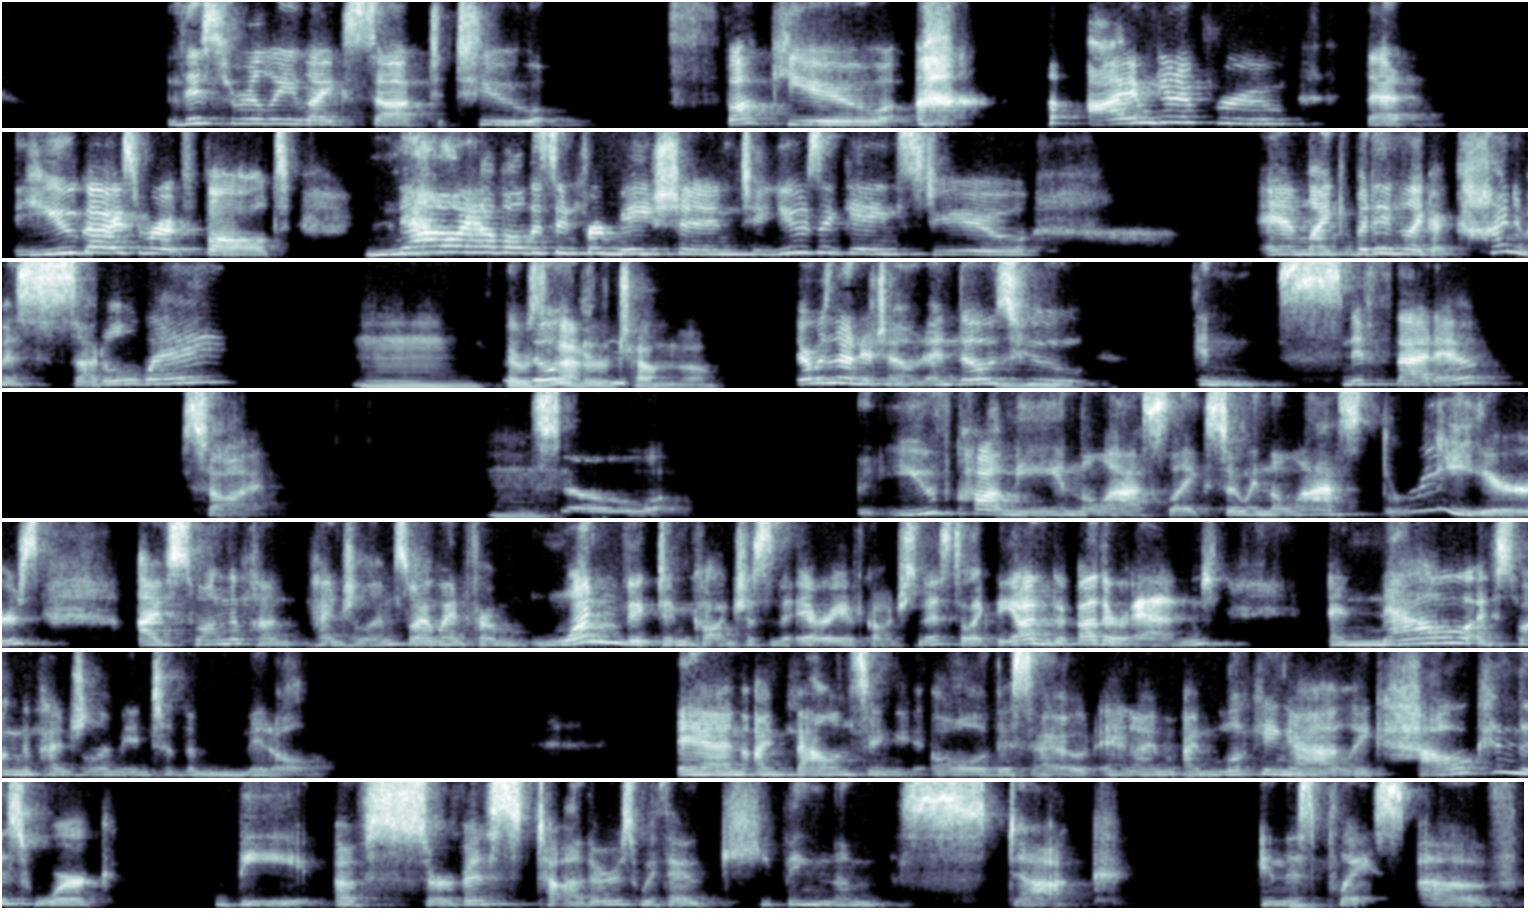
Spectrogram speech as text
This really like sucked to fuck you. I'm going to prove that you guys were at fault. Now I have all this information to use against you. And like, but in like a kind of a subtle way Mm, there was an undertone who, though. There was an undertone. And those mm. who can sniff that out saw it. Mm. So you've caught me in the last, like, so in the last three years, I've swung the pendulum. So I went from one victim consciousness area of consciousness to like the other end. And now I've swung the pendulum into the middle. And I'm balancing all of this out. And I'm, I'm looking at like, how can this work be of service to others without keeping them stuck in this hmm. place of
